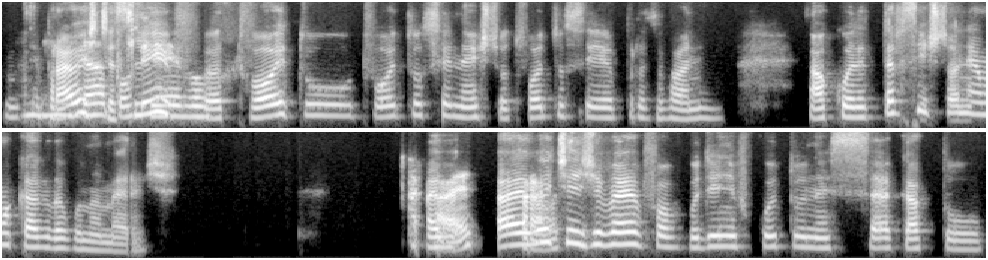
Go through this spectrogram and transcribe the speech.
те Ами прави да, щастлив, в- твоето, твоето си нещо, твоето си призвание. Ако не търсиш, то няма как да го намериш. Така е. ай права вече живеем в години, в които не са както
